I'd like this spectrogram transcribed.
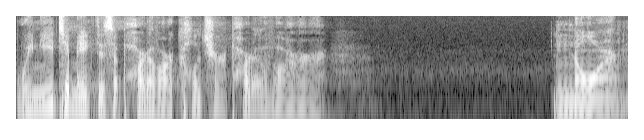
We need to make this a part of our culture, a part of our norm.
